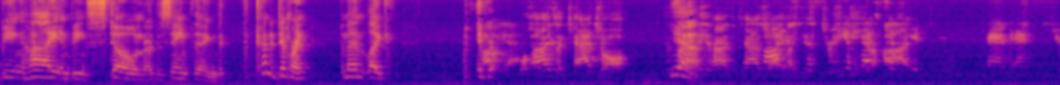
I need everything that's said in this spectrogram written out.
that being high and being stoned are the same thing. They're kind of different. And then like, if Oh, you're, yeah. well, high is a catch-all. It's Yeah. Like being high is a catch-all. High Like, is you just the effects just high. hit you and, and you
